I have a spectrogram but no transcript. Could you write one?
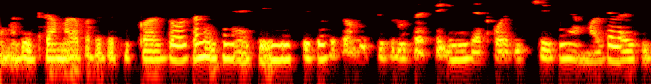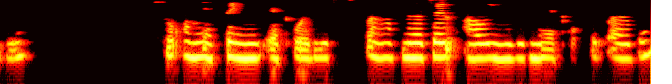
আমাদের গ্রামার আপাতত ঠিক করার দরকার নেই এখানে একটা ইমেজ দিতে হবে তো আমি একটু দ্রুত একটা ইমেজ অ্যাড করে দিচ্ছি এখানে আমার গ্যালারি থেকে সো আমি একটা ইমেজ অ্যাড করে দিয়েছি। আপনারা চাইলে আরও ইমেজ এখানে অ্যাড করতে পারবেন।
